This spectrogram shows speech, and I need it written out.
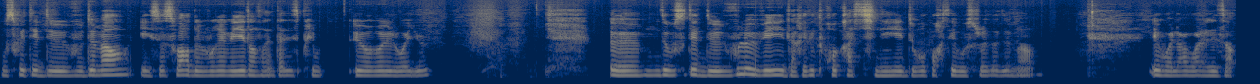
vous souhaiter de vous demain et ce soir de vous réveiller dans un état d'esprit heureux et joyeux. de vous souhaiter de vous lever et d'arrêter de procrastiner, de reporter vos choses à demain. Et voilà, voilà les uns.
